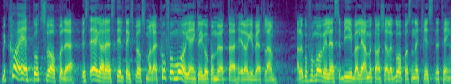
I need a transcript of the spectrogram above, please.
Men hva er et godt svar på det? Hvis jeg hadde stilt deg spørsmålet hvorfor må jeg egentlig gå på møte i dag i Betlehem? Eller hvorfor må vi lese Bibelen hjemme, kanskje, eller gå på sånne kristne ting?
